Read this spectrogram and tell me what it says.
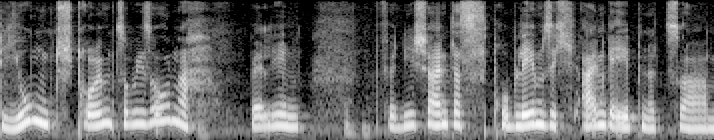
Die Jugend strömt sowieso nach Berlin. Für die scheint das Problem sich eingeebnet zu haben.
